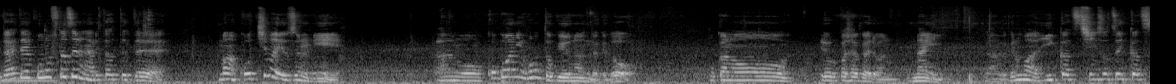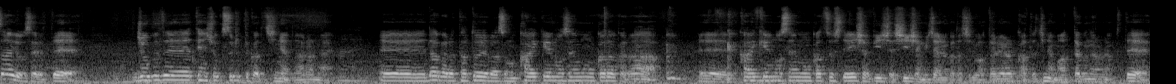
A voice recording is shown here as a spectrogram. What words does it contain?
大体この2つで成り立っててまあこっちは要するにあのここは日本特有なんだけど他のヨーロッパ社会ではないなんだけど、まあ、一括新卒一括採用されてジョブで転職するって形にはならない、えーだから例えばその会計の専門家だから、えー会計の専門家として A 社 B 社 C 社みたいな形で渡り歩く形には全くならなくて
